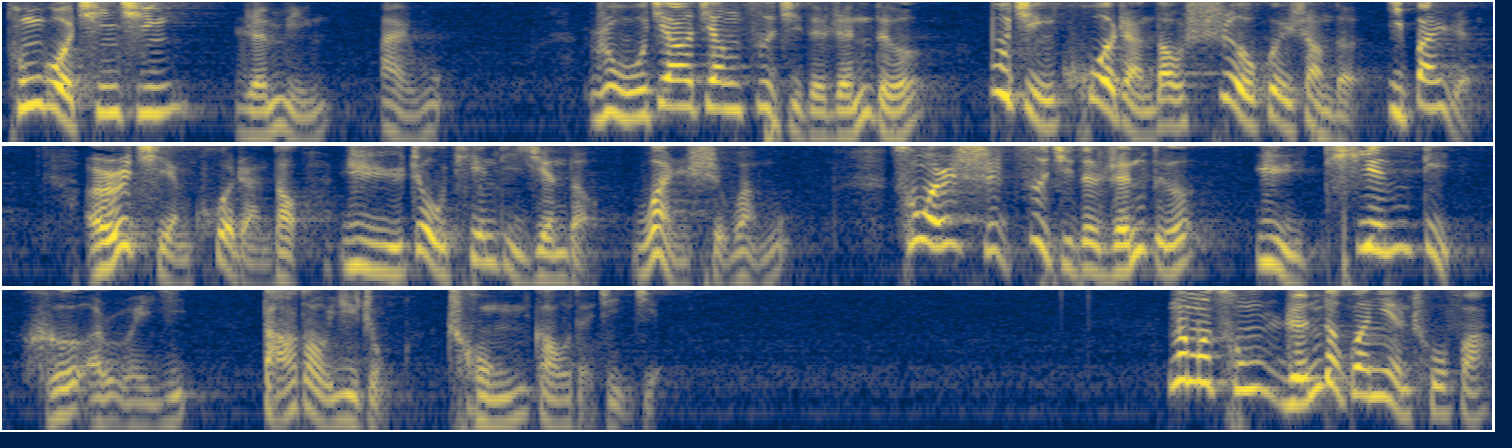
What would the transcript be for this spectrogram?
通过亲亲人民爱物，儒家将自己的仁德不仅扩展到社会上的一般人。而且扩展到宇宙天地间的万事万物，从而使自己的仁德与天地合而为一，达到一种崇高的境界。那么，从人的观念出发，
